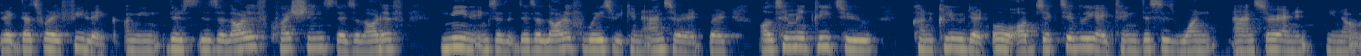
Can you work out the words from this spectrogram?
Like that's what i feel like. I mean there's there's a lot of questions there's a lot of meanings there's a lot of ways we can answer it but ultimately to conclude that oh objectively i think this is one answer and it you know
